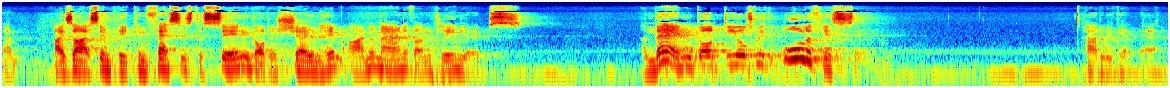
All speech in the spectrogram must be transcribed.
Um, Isaiah simply confesses the sin God has shown him I'm a man of unclean lips. And then God deals with all of his sin. How do we get there?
